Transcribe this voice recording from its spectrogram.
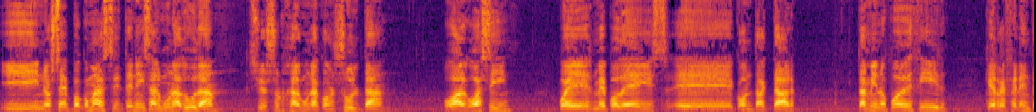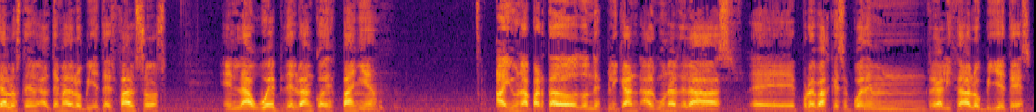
Y no sé, poco más. Si tenéis alguna duda, si os surge alguna consulta o algo así, pues me podéis eh, contactar. También os puedo decir que referente al tema de los billetes falsos, en la web del Banco de España hay un apartado donde explican algunas de las eh, pruebas que se pueden realizar a los billetes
